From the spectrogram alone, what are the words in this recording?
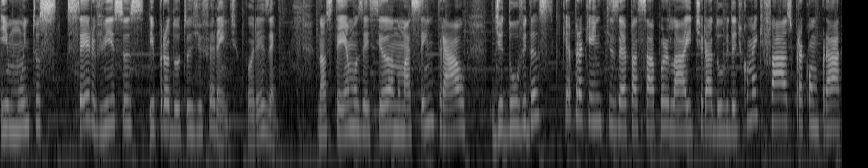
e muitos serviços e produtos diferentes. Por exemplo, nós temos esse ano uma central de dúvidas, que é para quem quiser passar por lá e tirar dúvida de como é que faço para comprar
